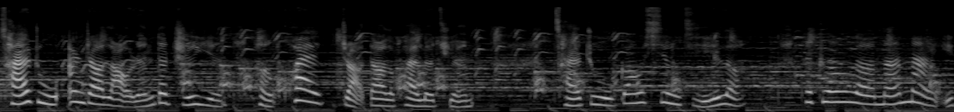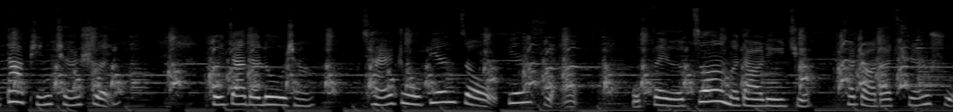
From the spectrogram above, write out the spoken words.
财主按照老人的指引，很快找到了快乐泉。财主高兴极了。他装了满满一大瓶泉水，回家的路上，财主边走边想：我费了这么大力气才找到泉水，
